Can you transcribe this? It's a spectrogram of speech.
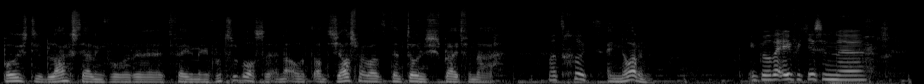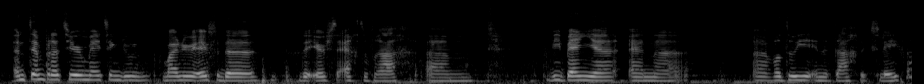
positieve belangstelling voor eh, het fenomeen voedselbossen. En al het enthousiasme wat het tentoon is gespreid vandaag. Wat goed. Enorm. Ik wilde eventjes een, eh, een temperatuurmeting doen, maar nu even de, de eerste echte vraag. Ehm, wie ben je en wat doe je in het dagelijks leven?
